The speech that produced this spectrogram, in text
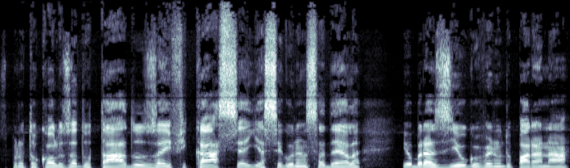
os protocolos adotados, a eficácia e a segurança dela. E o Brasil, o governo do Paraná,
